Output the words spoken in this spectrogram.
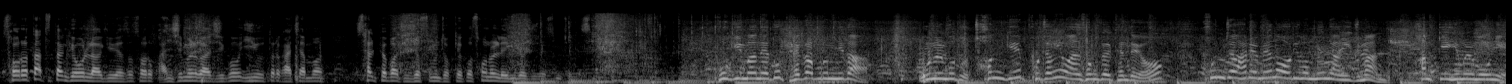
서로 따뜻한 겨울 나기 위해서 서로 관심을 가지고 이웃들을 같이 한번 살펴봐 주셨으면 좋겠고 손을 내밀어 주셨으면 좋겠습니다. 보기만 해도 배가 부릅니다. 오늘 모두 천 개의 포장이 완성될 텐데요. 혼자 하려면 어림없는 양이지만 함께 힘을 모으니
